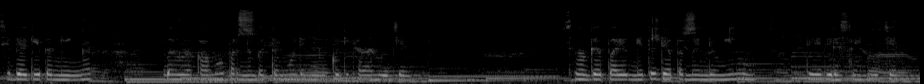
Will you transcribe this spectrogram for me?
Sebagai pengingat bahwa kamu pernah bertemu denganku di kala hujan. Semoga payung itu dapat melindungimu dari derasnya hujan.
